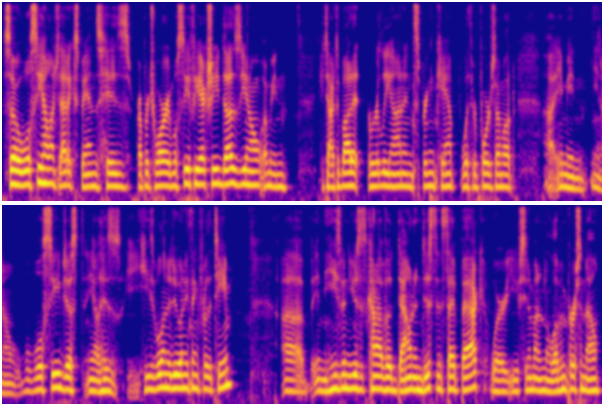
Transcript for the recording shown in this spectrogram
So we'll see how much that expands his repertoire and we'll see if he actually does, you know, I mean, he talked about it early on in spring camp with reporters talking about, uh, I mean, you know, we'll see just, you know, his, he's willing to do anything for the team. Uh, and he's been used as kind of a down and distance type back where you've seen him on an 11 personnel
